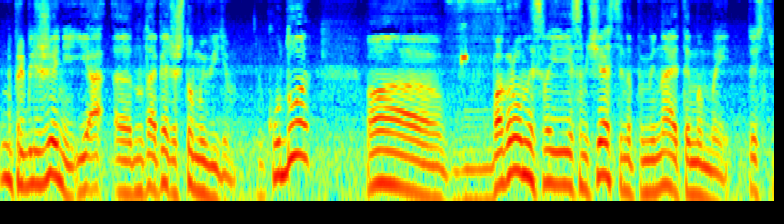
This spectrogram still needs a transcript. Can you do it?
ну, приближение. И, а, э, ну, опять же, что мы видим? Кудо а, в огромной своей части напоминает ММА. То есть,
